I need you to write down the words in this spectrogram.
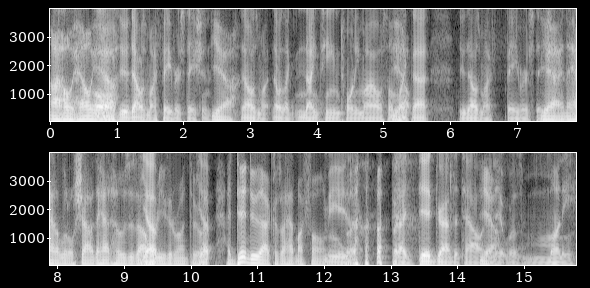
Oh hell yeah, Oh, dude, that was my favorite station. yeah, That was my that was like 19, 20 miles, something Yeah. like that. Dude, that was my favorite station. yeah. And they had a little shower. They had hoses out Yep. where you could run through. Yep. I, I didn't do that because I had my phone. Me but- either. but I did grab the towel Yeah. and it was money.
